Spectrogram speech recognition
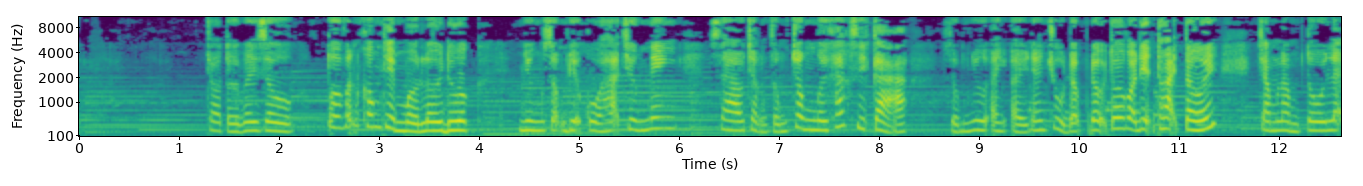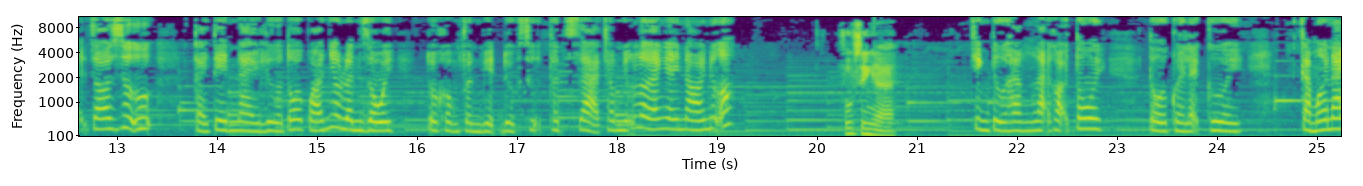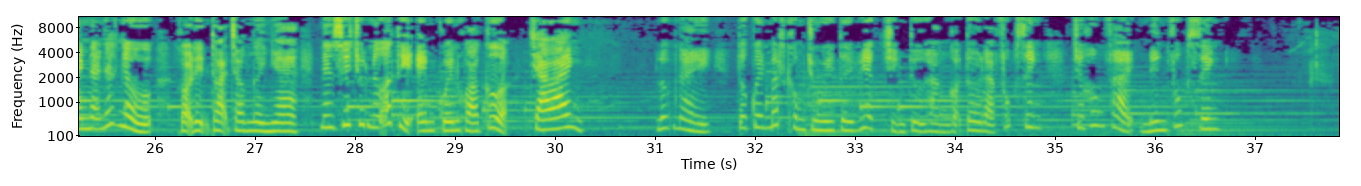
Cho tới bây giờ, tôi vẫn không thể mở lời được, nhưng giọng điệu của Hạ Trường Ninh sao chẳng giống chồng người khác gì cả. Giống như anh ấy đang chủ động đợi tôi gọi điện thoại tới. Trong lòng tôi lại do dự. Cái tên này lừa tôi quá nhiều lần rồi. Tôi không phân biệt được sự thật giả trong những lời anh ấy nói nữa. Phúc sinh à? Trình Tử Hằng lại gọi tôi. Tôi quay lại cười. Cảm ơn anh đã nhắc nhở. Gọi điện thoại cho người nhà Nên suýt chút nữa thì em quên khóa cửa. Chào anh Lúc này tôi quên mất không chú ý tới việc Trình Tử Hằng gọi tôi là Phúc Sinh Chứ không phải Ninh Phúc Sinh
